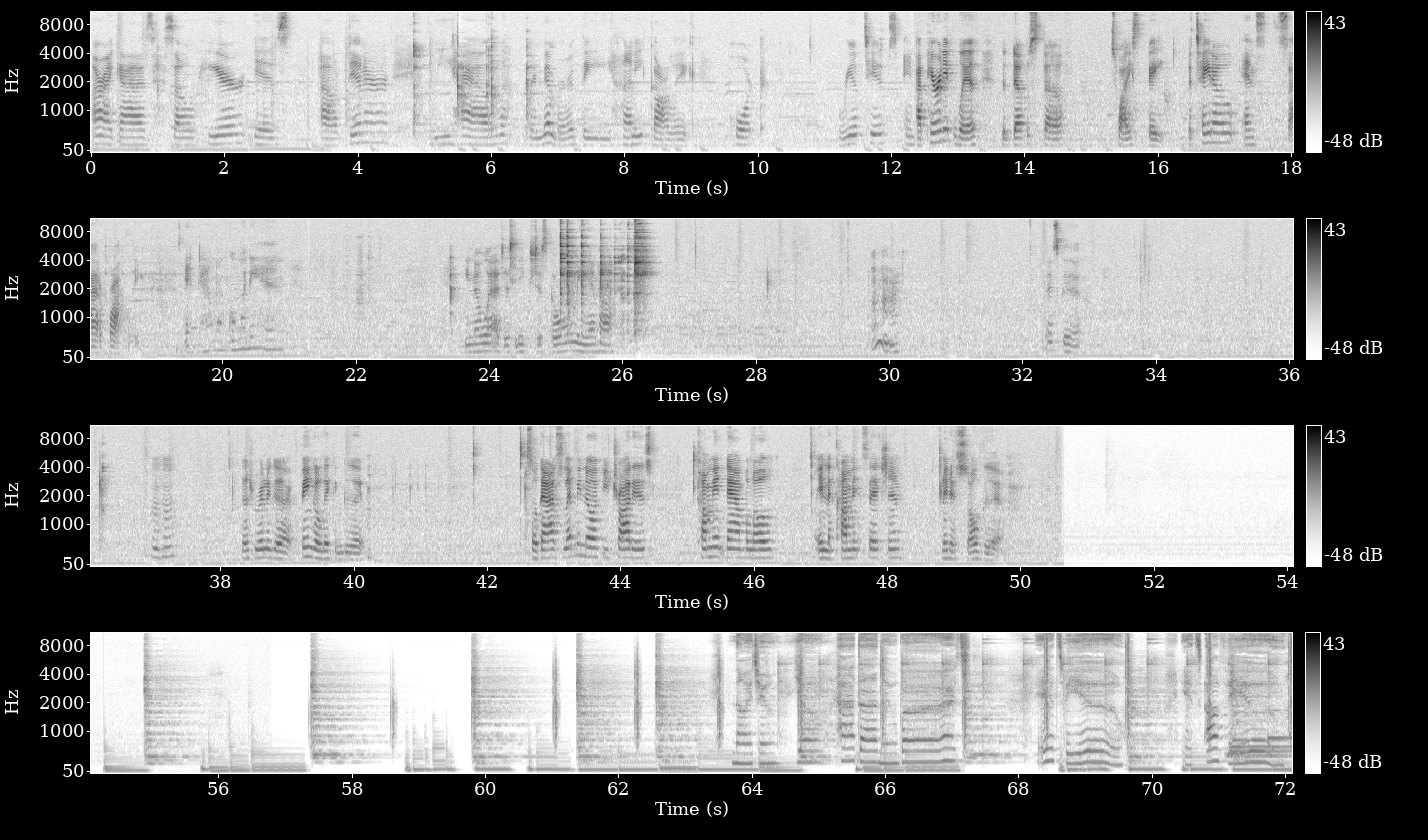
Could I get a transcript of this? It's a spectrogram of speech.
All right, guys. So here is our dinner. We have, remember, the honey garlic pork rib tips. And I paired it with the double stuffed twice baked potato and side of broccoli. And now I'm going in. You know what? I just need to just go on in, huh? Mmm. That's good. Mm-hmm. That's really good. Finger licking good. So guys, let me know if you try this. Comment down below in the comment section. It is so good. 너의 중요하다는 words It's for you It's all for you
